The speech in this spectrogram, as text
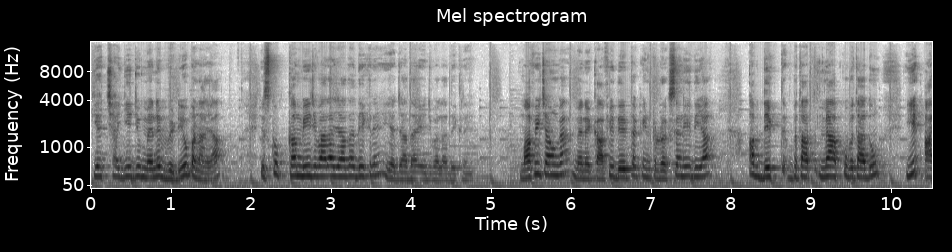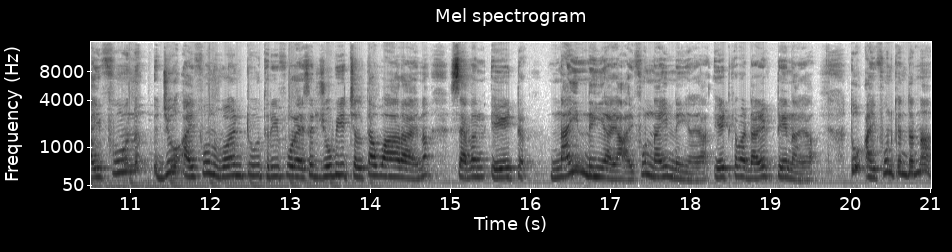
कि अच्छा ये जो मैंने वीडियो बनाया, इसको कम एज वाला ज़्यादा देख रहे हैं या ज़्यादा एज वाला देख रहे हैं? माफ़ी चाहूँगा, मैंने काफ़ी देर तक इंट्रोडक्शन ही दिया। अब देखते, बता, मैं आपको बता दूँ, ये आईफोन जो iPhone one two three four ऐसे जो भी चलता हुआ आ रहा है ना सेवन एट नाइन नहीं आया आईफोन नाइन नहीं आया एट के बाद डायरेक्ट टेन आया तो आईफोन के अंदर ना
